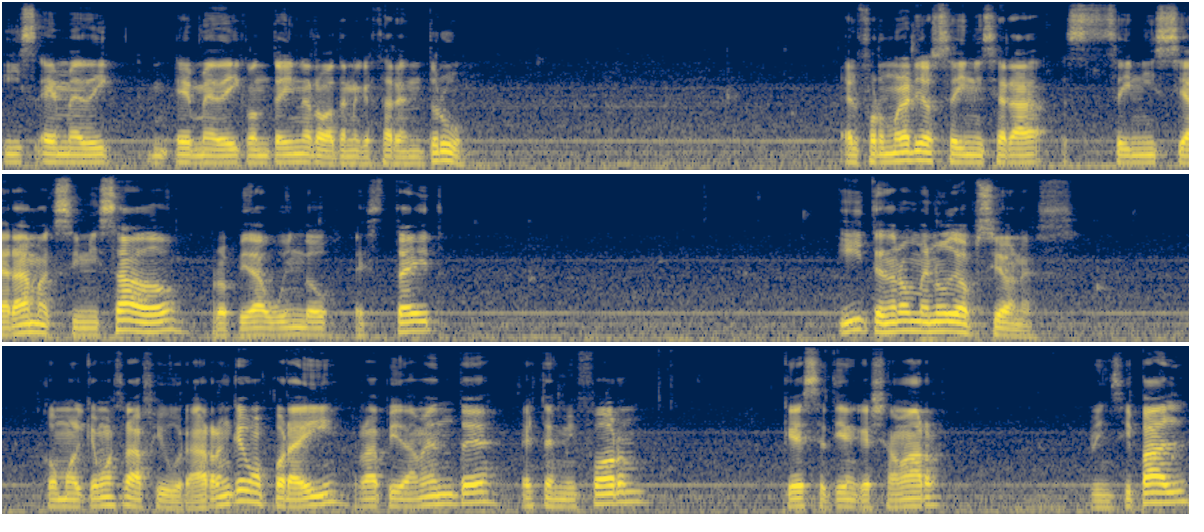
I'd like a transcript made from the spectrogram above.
is MDI, MDI container va a tener que estar en true. El formulario se iniciará, se iniciará maximizado, propiedad Windows State. Y tendrá un menú de opciones, como el que muestra la figura. Arranquemos por ahí rápidamente. Este es mi form, que se tiene que llamar principal.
